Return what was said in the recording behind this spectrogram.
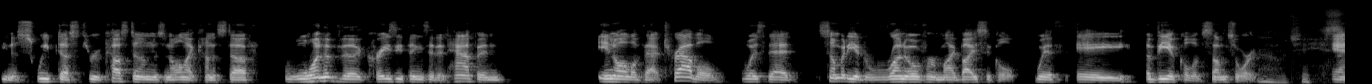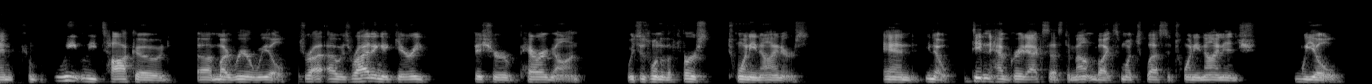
you know swept us through customs and all that kind of stuff. One of the crazy things that had happened in all of that travel was that somebody had run over my bicycle with a a vehicle of some sort oh, and completely tacoed uh, my rear wheel. I was riding a gary fisher paragon which is one of the first 29ers, and you know didn't have great access to mountain bikes, much less a 29 inch wheel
